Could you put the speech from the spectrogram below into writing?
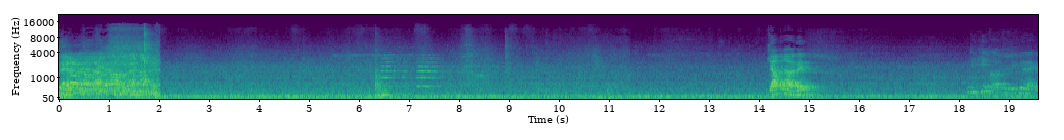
Thank you. क्या बना रहा है एक और breathing ही रहेगा.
